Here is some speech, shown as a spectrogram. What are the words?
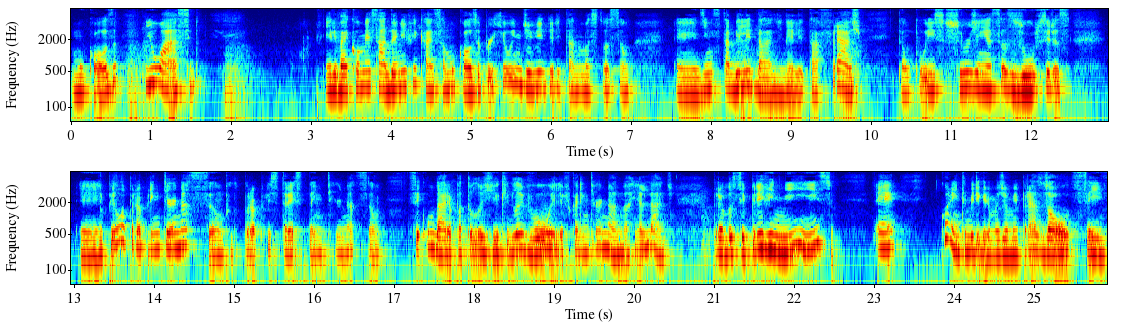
mucosa e o ácido ele vai começar a danificar essa mucosa porque o indivíduo está numa situação é, de instabilidade, né? Ele está frágil. Então, por isso surgem essas úlceras é, pela própria internação, pelo próprio estresse da internação, secundária patologia que levou ele a ficar internado na realidade. Para você prevenir isso, é 40 miligramas de omeprazol, 6,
